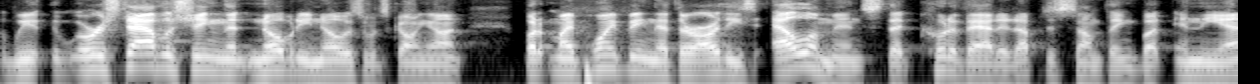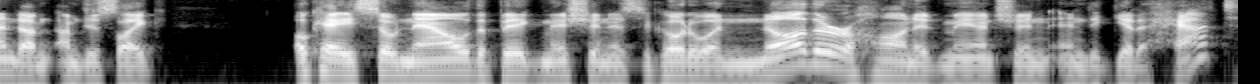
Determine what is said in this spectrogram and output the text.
we, we're establishing that nobody knows what's going on. But my point being that there are these elements that could have added up to something, but in the end, I'm I'm just like, okay, so now the big mission is to go to another haunted mansion and to get a hat.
